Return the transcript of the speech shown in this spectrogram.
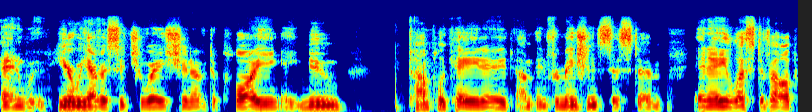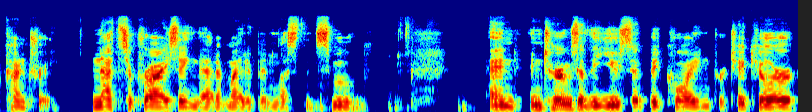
And here we have a situation of deploying a new complicated um, information system in a less developed country. Not surprising that it might have been less than smooth. And in terms of the use of Bitcoin in particular,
